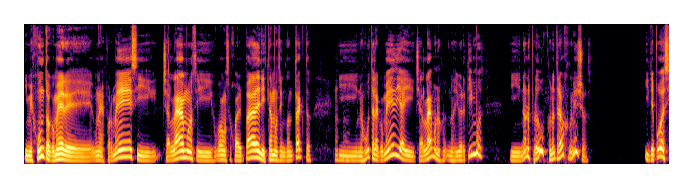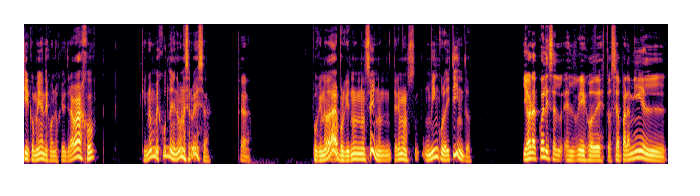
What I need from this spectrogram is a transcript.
y me junto a comer eh, una vez por mes y charlamos y vamos a jugar al pádel y estamos en contacto. Y nos gusta la comedia y charlamos, nos, nos divertimos y no los produzco, no trabajo con ellos. Y te puedo decir, comediantes con los que trabajo, que no me junto ni a tomar una cerveza. Claro. Porque no da, porque no, no sé, no, tenemos un vínculo distinto. Y ahora, ¿cuál es el, el riesgo de esto? O sea, para mí el...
